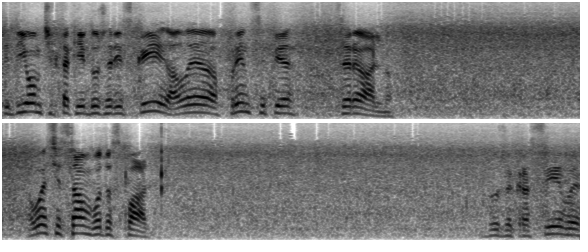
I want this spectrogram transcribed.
Підйомчик такий дуже різкий, але в принципі це реально. Ось і сам водоспад. Дуже красивий.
